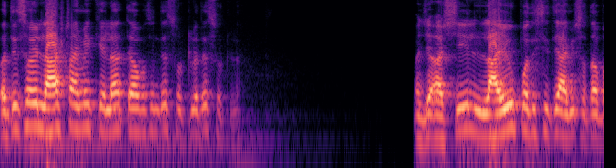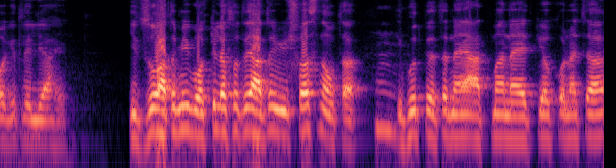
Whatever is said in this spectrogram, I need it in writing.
पण ती सवय लास्ट आम्ही केला तेव्हापासून ते सुटलं ते सुटलं. म्हणजे अशी लाईव्ह परिस्थिती आम्ही स्वतः बघितलेली आहे. की जो आता मी वकील असतो ते आमचा विश्वास नव्हता. की भूत प्रेत नाही आत्मा नाहीत किंवा कोणाच्या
